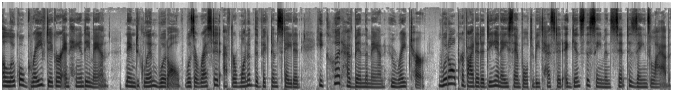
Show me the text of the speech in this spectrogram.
a local gravedigger and handyman named Glenn Woodall was arrested after one of the victims stated he could have been the man who raped her. Woodall provided a DNA sample to be tested against the semen sent to Zain's lab.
